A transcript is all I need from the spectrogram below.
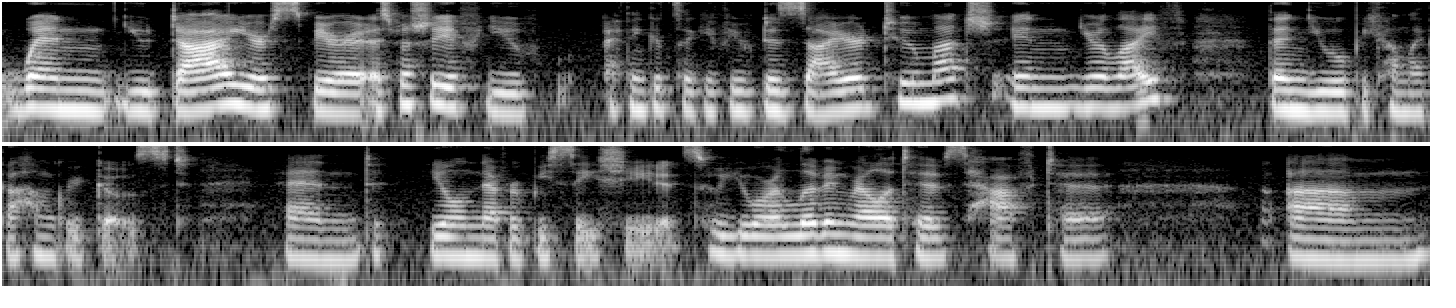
when you die your spirit especially if you've i think it's like if you've desired too much in your life then you will become like a hungry ghost and you'll never be satiated so your living relatives have to um,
